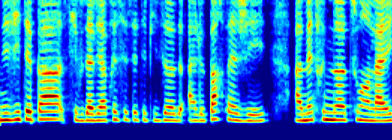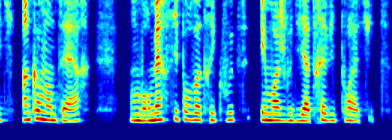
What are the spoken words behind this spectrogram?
N'hésitez pas, si vous avez apprécié cet épisode, à le partager, à mettre une note ou un like, un commentaire. On vous remercie pour votre écoute et moi je vous dis à très vite pour la suite.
